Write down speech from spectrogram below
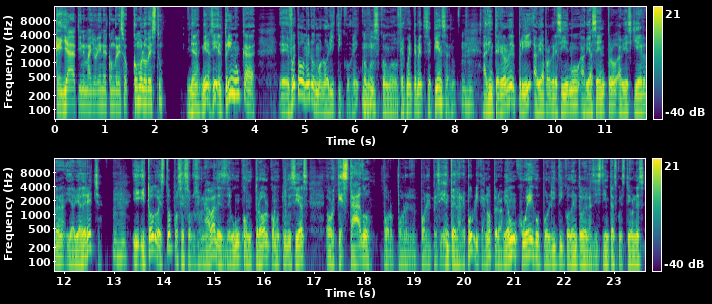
que ya tiene mayoría en el Congreso, ¿cómo lo ves tú? Ya, mira, sí, el PRI nunca eh, fue todo menos monolítico, ¿eh? como, como, frecuentemente se piensa. ¿no? Al interior del PRI había progresismo, había centro, había izquierda y había derecha. y, todo esto pues se solucionaba desde un control, como tú decías, orquestado por, por, el, por el presidente de la República, ¿no? Pero había un juego político dentro de las distintas cuestiones,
